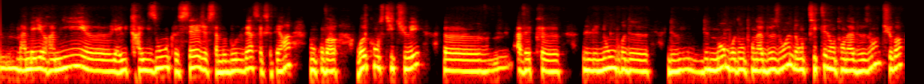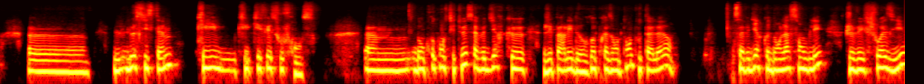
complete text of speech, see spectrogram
ma meilleure amie, euh, il y a eu trahison, que sais-je, ça me bouleverse, etc. Donc on va reconstituer euh, avec le nombre de, membres dont on a besoin, d'entités dont on a besoin, tu vois, le système qui, qui, fait souffrance. donc reconstituer, ça veut dire que j'ai parlé de représentants tout à l'heure. Ça veut dire que dans l'assemblée, je vais choisir,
